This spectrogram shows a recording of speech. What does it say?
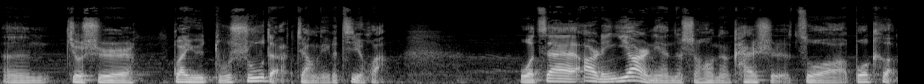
嗯，就是关于读书的这样的一个计划。我在二零一二年的时候呢，开始做播客。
